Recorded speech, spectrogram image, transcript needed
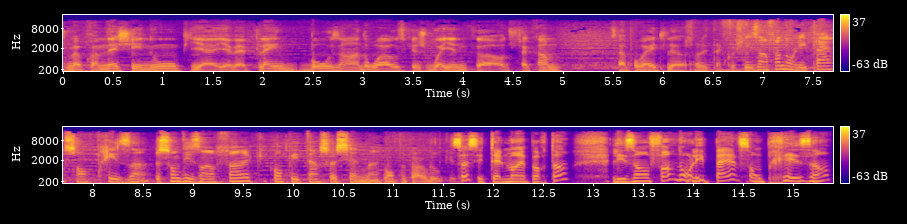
Je me promenais chez nous, puis euh, il y avait plein de beaux endroits où je voyais une corde. J'étais comme, ça pourrait être là. Les enfants dont les pères sont présents sont des enfants plus compétents socialement. On peut parler au Ça, c'est tellement important. Les enfants dont les pères sont présents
